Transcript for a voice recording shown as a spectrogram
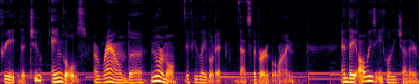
create the two angles around the normal, if you labeled it. That's the vertical line. And they always equal each other.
